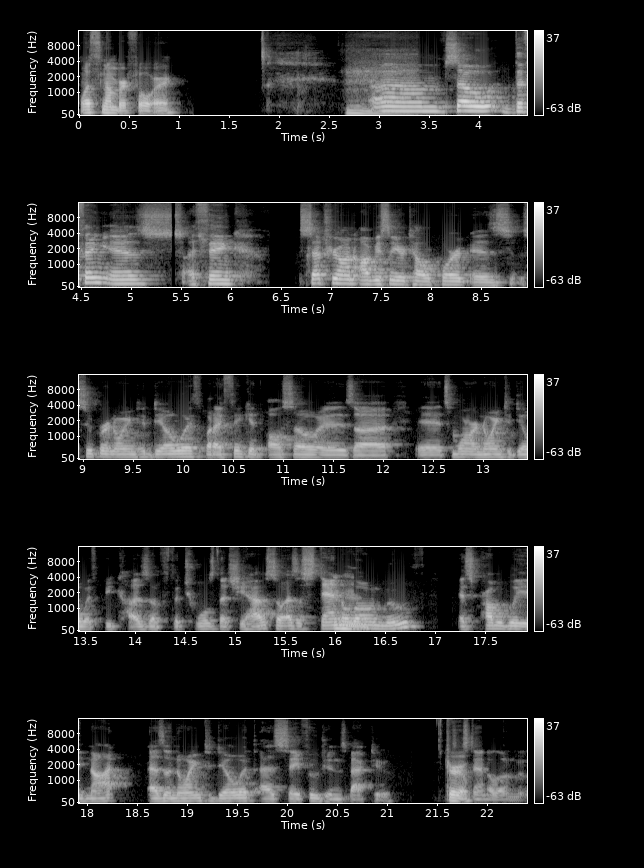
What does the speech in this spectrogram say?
What's number four? Um, so the thing is, I think Cetrion, obviously your teleport is super annoying to deal with, but I think it also is uh it's more annoying to deal with because of the tools that she has. So as a standalone move, it's probably not as annoying to deal with as say Fujin's back two True. a standalone move.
